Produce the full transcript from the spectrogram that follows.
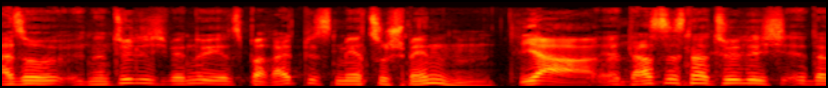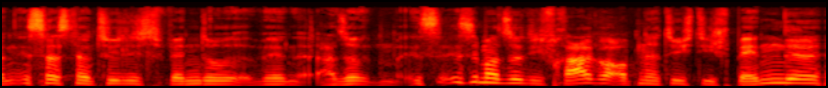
Ja. Also natürlich, wenn du jetzt bereit bist, mehr zu spenden. Ja, Äh, Das ist natürlich, äh, dann ist das natürlich, wenn du, wenn, also es ist immer so die Frage, ob natürlich die Spende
